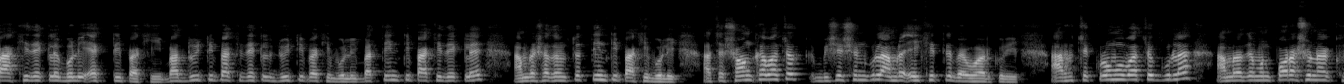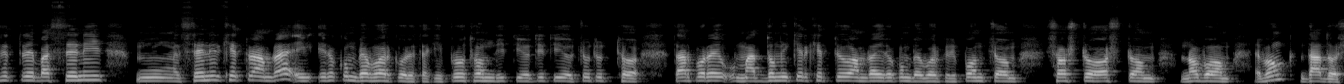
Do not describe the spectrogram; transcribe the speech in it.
পাখি দেখলে বলি একটি পাখি বা দুইটি পাখি দেখলে দুইটি পাখি বলি বা তিনটি পাখি দেখলে আমরা সাধারণত তিনটি পাখি বলি। আচ্ছা সংখ্যাবাচক বিশেষণগুলো আমরা এই ক্ষেত্রে ব্যবহার করি। আর হচ্ছে ক্রমবাচকগুলা আমরা যেমন পড়াশোনার ক্ষেত্রে বা শ্রেণির শ্রেণির ক্ষেত্রে আমরা এই এরকম ব্যবহার করে থাকি। প্রথম, দ্বিতীয়, তৃতীয়, চতুর্থ, তারপরে মাধ্যমিকের ক্ষেত্রেও আমরা এরকম ব্যবহার করি। পঞ্চম, ষষ্ঠ, অষ্টম, নবম এবং দ্বাদশ।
